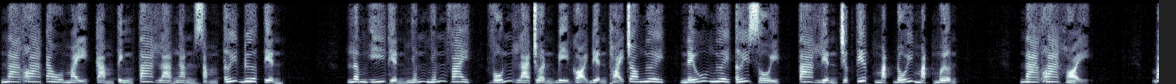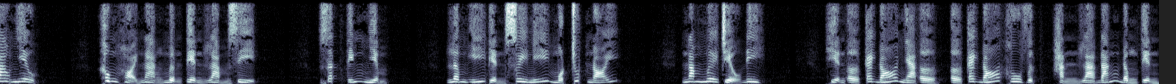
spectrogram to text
Na Hoa cau mày cảm tình ta là ngàn dặm tới đưa tiền. Lâm Ý Thiển nhún nhún vai, vốn là chuẩn bị gọi điện thoại cho ngươi, nếu ngươi tới rồi, ta liền trực tiếp mặt đối mặt mượn. Na Hoa hỏi. Bao nhiêu? Không hỏi nàng mượn tiền làm gì. Rất tín nhiệm. Lâm Ý Tiễn suy nghĩ một chút nói. 50 triệu đi. Hiện ở cách đó nhà ở, ở cách đó khu vực, hẳn là đáng đồng tiền.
